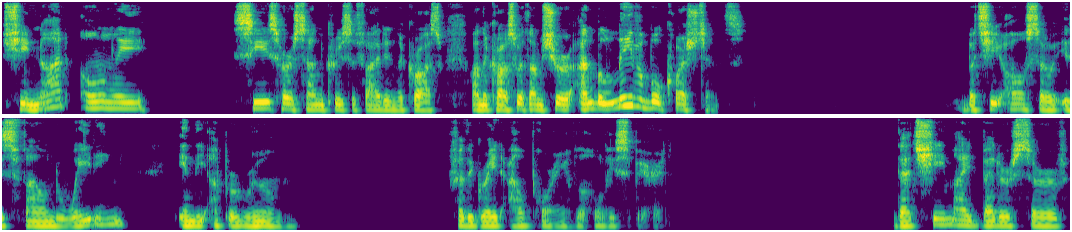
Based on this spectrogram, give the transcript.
she not only sees her son crucified in the cross on the cross with i'm sure unbelievable questions but she also is found waiting in the upper room for the great outpouring of the Holy Spirit, that she might better serve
